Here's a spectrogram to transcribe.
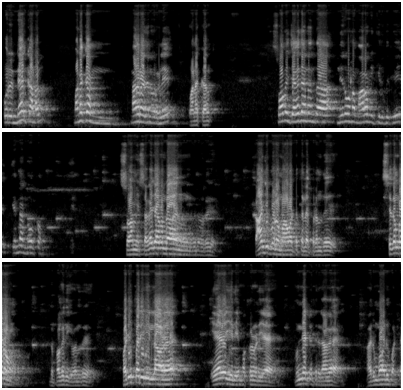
ஒரு நேர்காணல். வணக்கம் நாகராஜன் அவர்களே. வணக்கம். சுவாமி ஜெகஜானந்தா நிறுவனம் ஆரம்பிக்கிறதுக்கு என்ன நோக்கம்? சுவாமி சகஜானந்தாங்கிறவர் காஞ்சிபுரம் மாவட்டத்தில் பிறந்து சிதம்பரம் இந்த பகுதிக்கு வந்து படிப்பறிவு இல்லாத ஏழை எளிய மக்களுடைய முன்னேற்றத்திற்காக அரும்பாடுபட்ட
